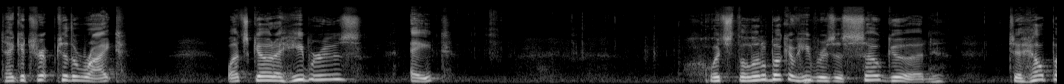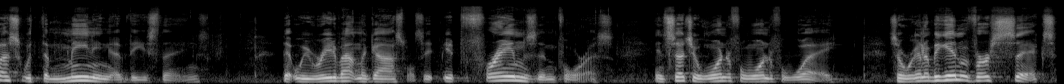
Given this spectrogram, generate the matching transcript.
take a trip to the right. Let's go to Hebrews 8, which the little book of Hebrews is so good to help us with the meaning of these things that we read about in the Gospels. It, it frames them for us in such a wonderful, wonderful way. So we're going to begin with verse 6.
